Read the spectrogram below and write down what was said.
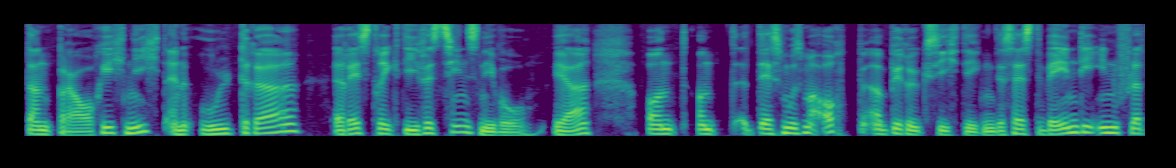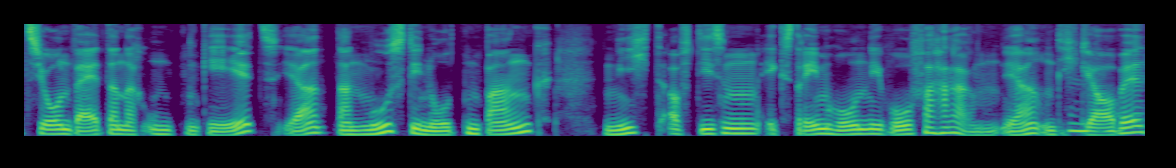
dann brauche ich nicht ein ultra restriktives Zinsniveau. Ja? Und, und das muss man auch berücksichtigen. Das heißt, wenn die Inflation weiter nach unten geht, ja, dann muss die Notenbank nicht auf diesem extrem hohen Niveau verharren. Ja? Und ich mhm. glaube,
